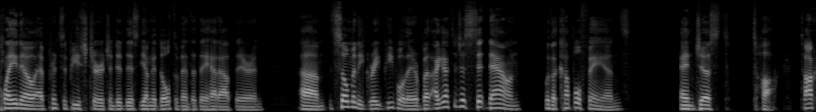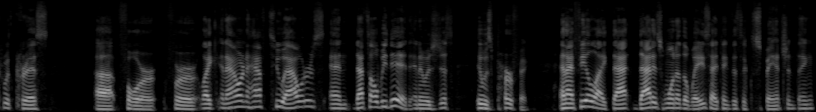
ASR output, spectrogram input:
plano at prince of peace church and did this young adult event that they had out there and um so many great people there but i got to just sit down with a couple fans and just talk. Talked with chris uh for for like an hour and a half two hours and that's all we did. And it was just it was perfect and i feel like that that is one of the ways i think this expansion thing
